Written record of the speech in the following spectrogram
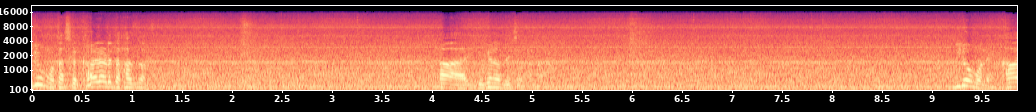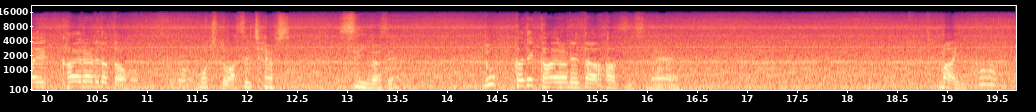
色も確か変えられたはずなんです。ああ余計なの出ちゃったな。色もね変え変えられたとは思うんですけどもうちょっと忘れちゃいました。すいません。どっかで変えられたはずですね。まあいいか。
